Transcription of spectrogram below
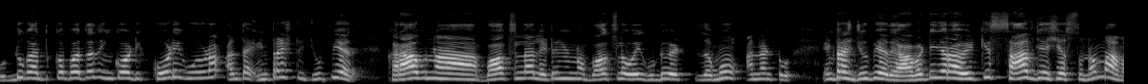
గుడ్డు కత్తుకుపోతుంది ఇంకోటి కోడి కూడా అంత ఇంట్రెస్ట్ చూపించదు ఖరాబ్ ఉన్న బాక్స్లో లెటరిన్ ఉన్న బాక్స్లో పోయి గుడ్డు పెడదాము అన్నట్టు ఇంట్రెస్ట్ చూపించదు కాబట్టి జర వీటికి సాఫ్ చేసేస్తున్నాం మామ.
